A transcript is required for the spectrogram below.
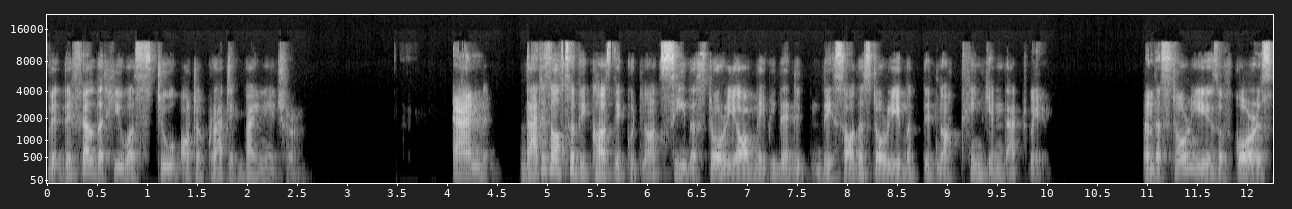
they felt that he was too autocratic by nature and that is also because they could not see the story or maybe they did they saw the story but did not think in that way and the story is, of course,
